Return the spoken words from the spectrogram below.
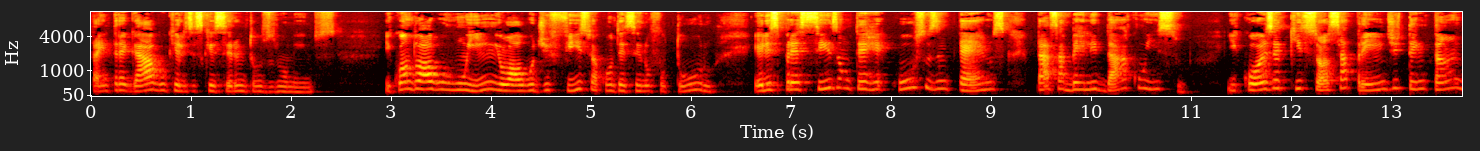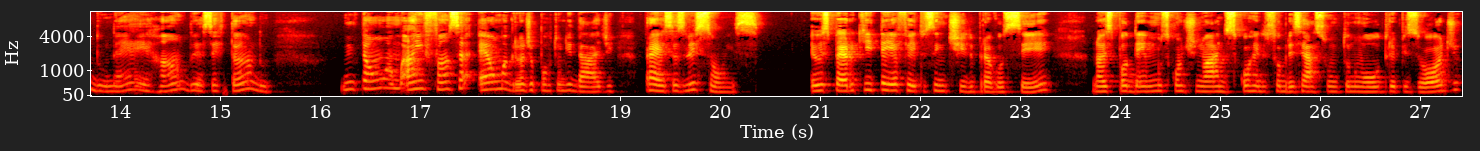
para entregar algo que eles esqueceram em todos os momentos. E quando algo ruim ou algo difícil acontecer no futuro, eles precisam ter recursos internos para saber lidar com isso. E coisa que só se aprende tentando, né, errando e acertando. Então, a infância é uma grande oportunidade para essas lições. Eu espero que tenha feito sentido para você. Nós podemos continuar discorrendo sobre esse assunto num outro episódio.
